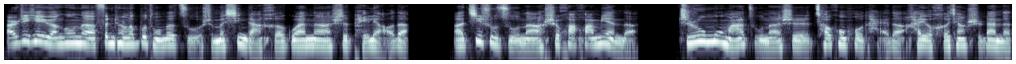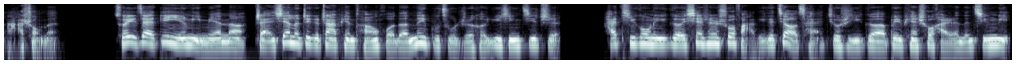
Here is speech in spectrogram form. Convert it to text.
而这些员工呢，分成了不同的组，什么性感荷官呢是陪聊的，呃，技术组呢是画画面的。植入木马组呢是操控后台的，还有荷枪实弹的打手们，所以在电影里面呢展现了这个诈骗团伙的内部组织和运行机制，还提供了一个现身说法的一个教材，就是一个被骗受害人的经历。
